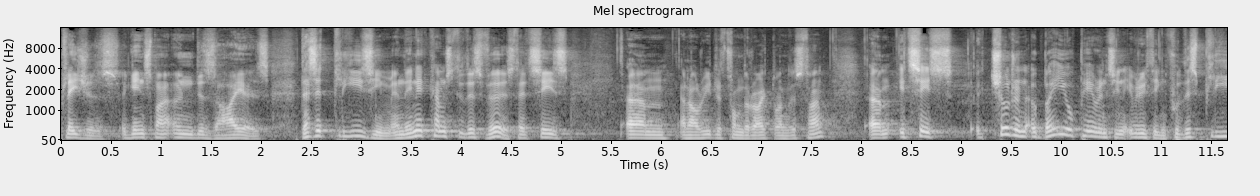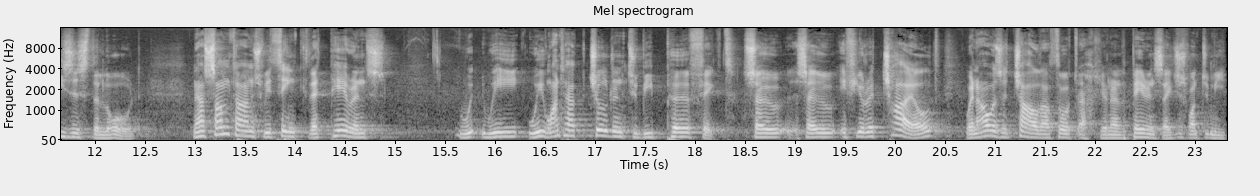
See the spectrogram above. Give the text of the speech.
pleasures, against my own desires? Does it please Him? And then it comes to this verse that says, um, and I'll read it from the right one this time. Um, it says, Children, obey your parents in everything, for this pleases the Lord. Now, sometimes we think that parents, we, we, we want our children to be perfect. So, so if you're a child, when I was a child, I thought, oh, you know, the parents, they just want to me,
